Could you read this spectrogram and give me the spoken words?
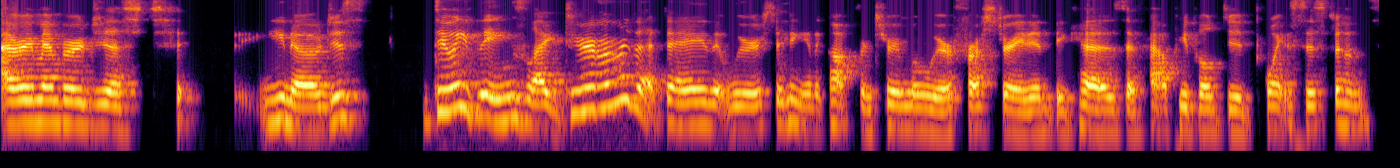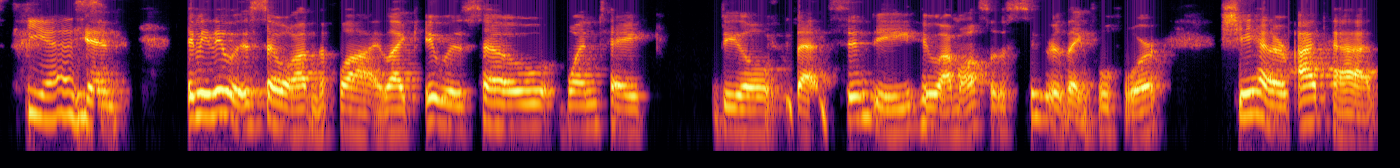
I remember just, you know, just doing things like do you remember that day that we were sitting in a conference room and we were frustrated because of how people did point systems Yes. and I mean, it was so on the fly. Like it was so one take deal that Cindy, who I'm also super thankful for, she had her iPad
